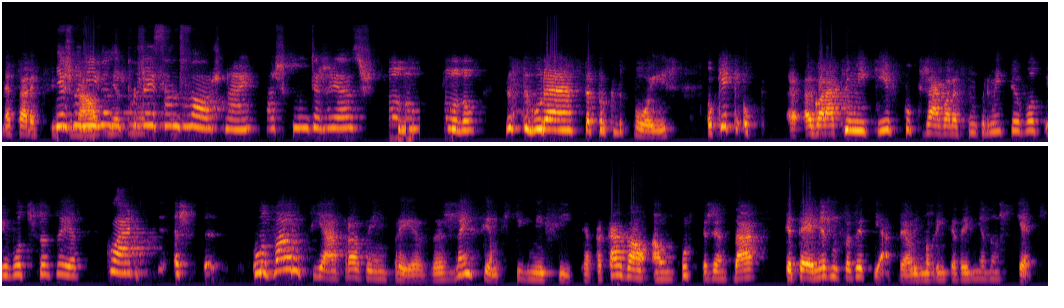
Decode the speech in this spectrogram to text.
nessa área profissional. Mesmo a nível de projeção de voz, não é? Acho que muitas vezes. Tudo, tudo. De segurança, porque depois. O que é que, agora, há aqui um equívoco que já agora, se me permite, eu vou, eu vou desfazer. Claro. As, levar o teatro às empresas nem sempre significa. Por acaso, há, há um curso que a gente dá que até é mesmo fazer teatro. É ali uma brincadeirinha de uns sketches.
